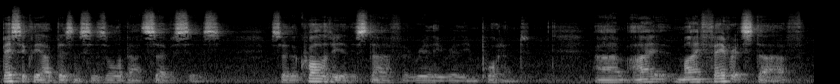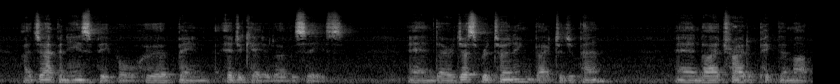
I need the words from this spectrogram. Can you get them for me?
basically our business is all about services. So, the quality of the staff are really, really important. Um, I, my favorite staff are Japanese people who have been educated overseas, and they're just returning back to Japan, and I try to pick them up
